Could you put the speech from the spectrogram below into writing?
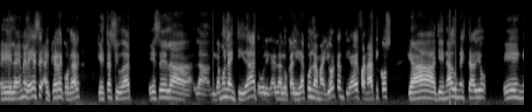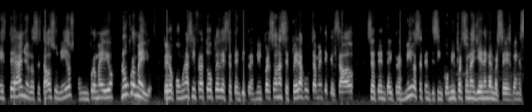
eh, la MLS. Hay que recordar que esta ciudad es la, la, digamos, la entidad o la localidad con la mayor cantidad de fanáticos que ha llenado un estadio en este año en los Estados Unidos, con un promedio, no un promedio, pero con una cifra tope de 73 mil personas. Se espera justamente que el sábado 73 mil o 75 mil personas llenen el Mercedes-Benz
